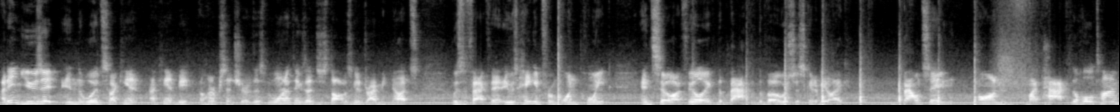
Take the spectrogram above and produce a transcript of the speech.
I didn't use it in the woods, so I can't, I can't be 100% sure of this. But one of the things I just thought was going to drive me nuts was the fact that it was hanging from one point, and so I feel like the back of the bow is just going to be like bouncing on my pack the whole time.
